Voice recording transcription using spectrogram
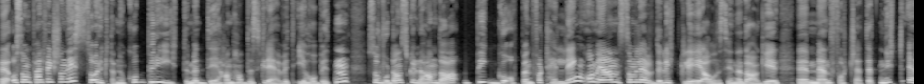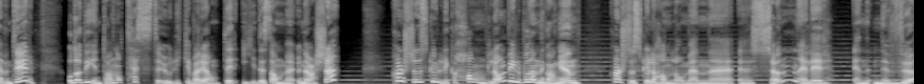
Eh, og Som perfeksjonist så orket han jo ikke å bryte med det han hadde skrevet i Hobbiten, så hvordan skulle han da bygge opp en fortelling om en som levde lykkelig i alle sine dager, eh, men fortsette et nytt eventyr? Og Da begynte han å teste ulike varianter i det samme universet. Kanskje det skulle ikke handle om Bilbo denne gangen? Kanskje det skulle handle om en eh, sønn eller en nevø?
